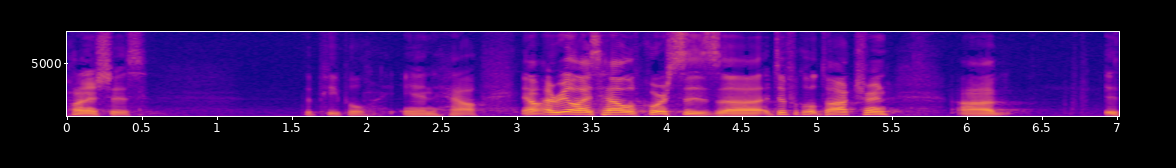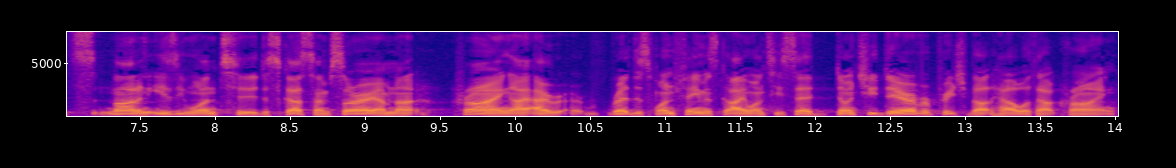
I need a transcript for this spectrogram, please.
punishes the people in hell. Now, I realize hell, of course, is a difficult doctrine. Uh, it's not an easy one to discuss. I'm sorry, I'm not crying. I, I, read this one famous guy once. He said, Don't you dare ever preach about hell without crying.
